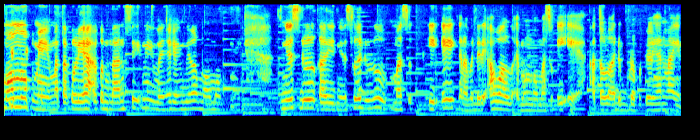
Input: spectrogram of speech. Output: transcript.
momok nih mata kuliah akuntansi nih banyak yang bilang momok nih. News dulu kali news lo dulu masuk IE kenapa dari awal lo emang mau masuk IE ya? Atau lo ada beberapa pilihan lain?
